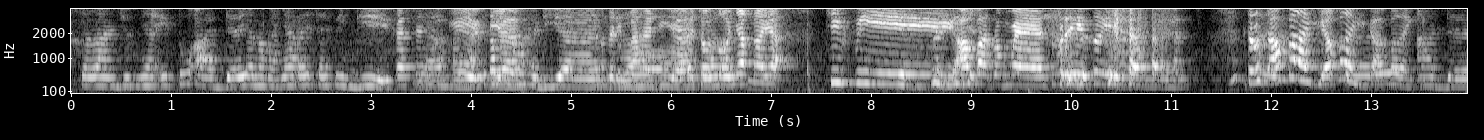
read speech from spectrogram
selanjutnya itu ada yang namanya receiving gift Receiving ya. Gift, kita ya. menerima hadiah gitu menerima loh. hadiah. Ya Contohnya sih? kayak civing, apartemen, seperti itu ya. Terus apa lagi? Apa lagi kak? Apa lagi? ada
